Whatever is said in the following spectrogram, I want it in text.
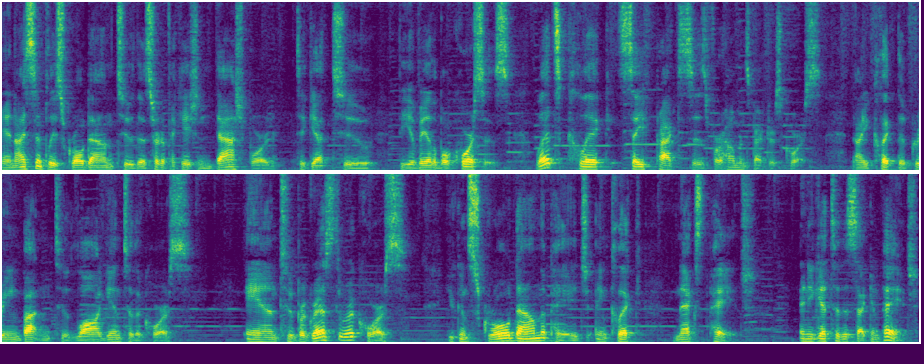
and I simply scroll down to the certification dashboard to get to the available courses. Let's click Safe Practices for Home Inspectors course. Now you click the green button to log into the course. And to progress through a course, you can scroll down the page and click Next Page. And you get to the second page.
